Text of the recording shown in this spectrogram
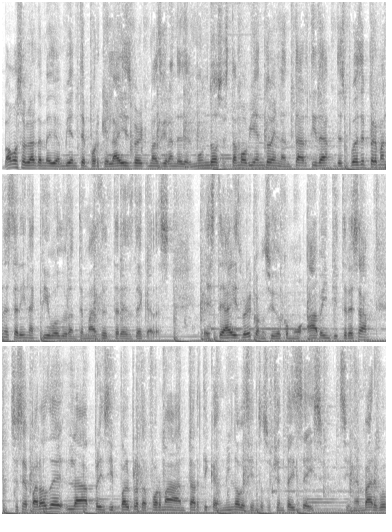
Vamos a hablar de medio ambiente porque el iceberg más grande del mundo se está moviendo en la Antártida después de permanecer inactivo durante más de tres décadas. Este iceberg, conocido como A23A, se separó de la principal plataforma antártica en 1986. Sin embargo,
